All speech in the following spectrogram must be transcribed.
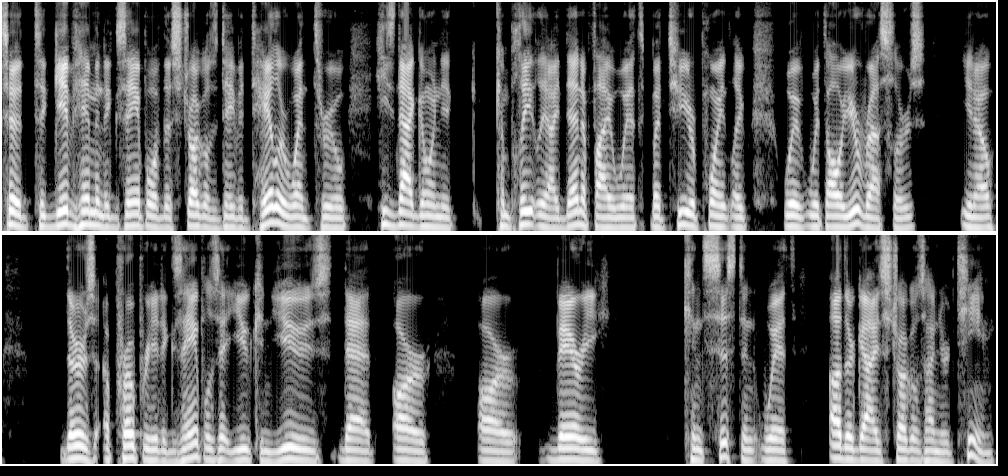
to to give him an example of the struggles David Taylor went through, he's not going to completely identify with. But to your point, like with with all your wrestlers, you know, there's appropriate examples that you can use that are are very consistent with other guys' struggles on your team.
